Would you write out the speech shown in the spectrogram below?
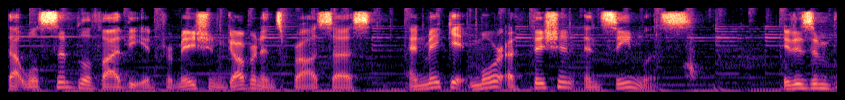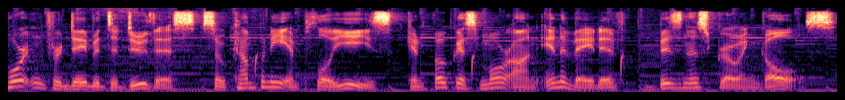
that will simplify the information governance process and make it more efficient and seamless. It is important for David to do this so company employees can focus more on innovative, business growing goals.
